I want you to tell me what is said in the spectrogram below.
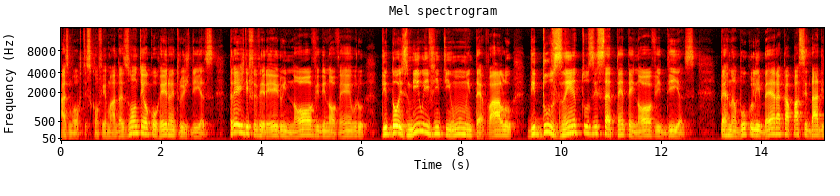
As mortes confirmadas ontem ocorreram entre os dias 3 de fevereiro e 9 de novembro de 2021, um intervalo de 279 dias. Pernambuco libera capacidade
